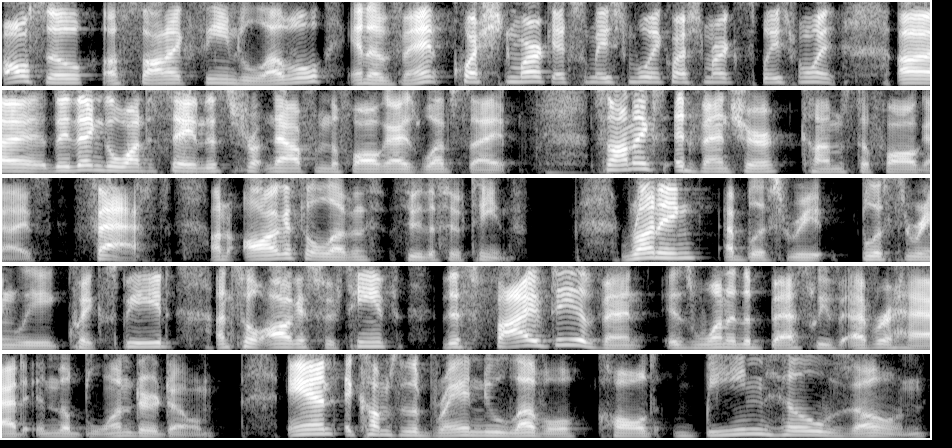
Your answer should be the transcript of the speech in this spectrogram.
Also, a Sonic themed level, an event, question mark, exclamation point, question mark, exclamation point. Uh, they then go on to say, and this is now from the Fall Guys website Sonic's adventure comes to Fall Guys fast on August 11th through the 15th. Running at blisteri- blisteringly quick speed until August 15th, this five day event is one of the best we've ever had in the Blunderdome. And it comes with a brand new level called Bean Hill Zone.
